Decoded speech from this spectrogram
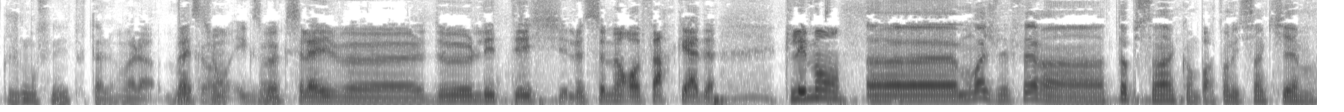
que je mentionnais tout à l'heure. Voilà, Bastion Xbox Live euh, de l'été, le Summer of Arcade. Clément euh, Moi, je vais faire un top 5 en partant du cinquième.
